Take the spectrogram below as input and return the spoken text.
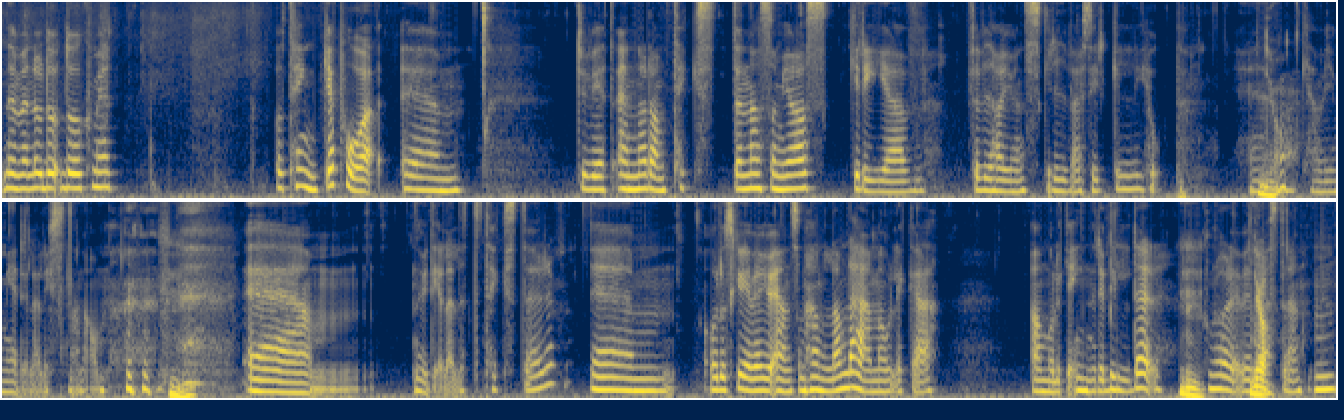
Nej men då, då, då kom jag att tänka på ehm, Du vet en av de texterna som jag skrev För vi har ju en skrivarcirkel ihop. Eh, Ja. Kan vi meddela lyssnarna om. Ehm, vi delar lite texter. Och då skrev jag ju en som handlar om det här med olika, om olika inre bilder. Mm. Kommer du ihåg det? Vi Ja. läste den. Mm.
